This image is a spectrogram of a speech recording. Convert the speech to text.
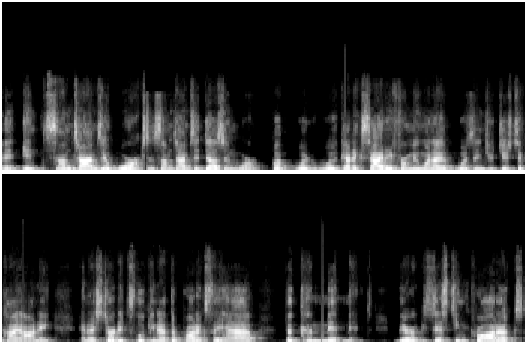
And, and, sometimes it works and sometimes it doesn't work. But what, what got excited for me when I was introduced to Kyani and I started looking at the products they have, the commitment, their existing products,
